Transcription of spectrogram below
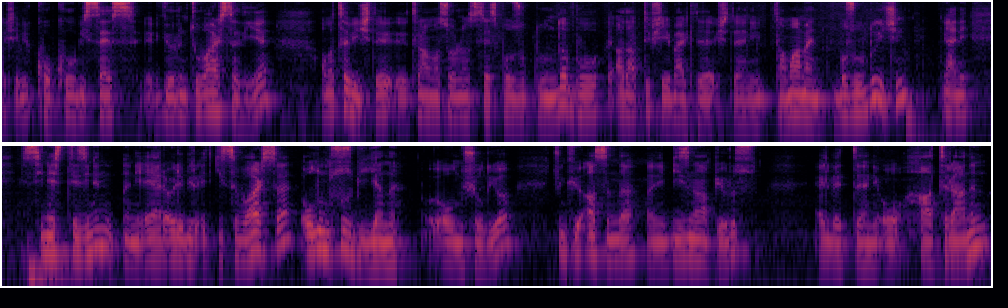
işte bir koku, bir ses, e, bir görüntü varsa diye. Ama tabii işte e, travma sorunu stres bozukluğunda bu adaptif şey belki de işte hani tamamen bozulduğu için yani sinestezinin hani eğer öyle bir etkisi varsa olumsuz bir yanı olmuş oluyor. Çünkü aslında hani biz ne yapıyoruz? Elbette hani o hatıranın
